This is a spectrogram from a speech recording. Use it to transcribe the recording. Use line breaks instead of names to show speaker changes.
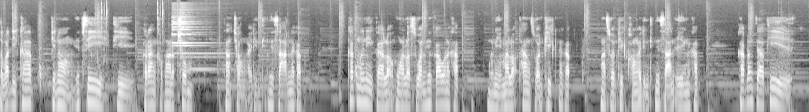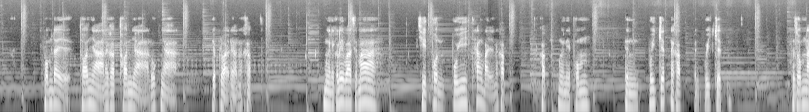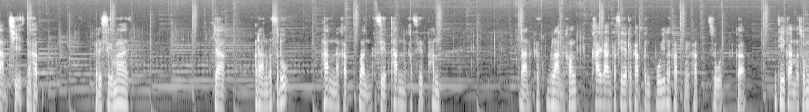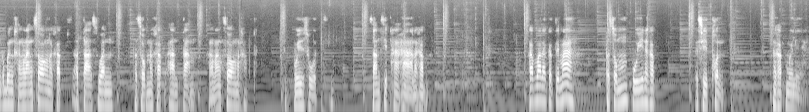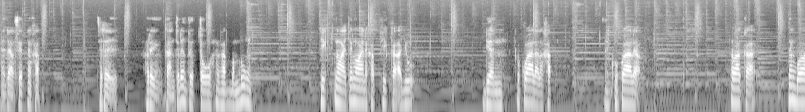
สวัสดีครับ พี่น้อง FC ที่กำลังเข้ามารับชมทางช่องไอดินทินิสารนะครับ ครับมือนี้ก็เลาะหัวเลาะสวนคือเก่านะครับมือนี้มาเลาะทางสวนพริกนะครับ มาสวนพริกของไอดินทินิสารเองนะครับ ครับหลังจากที่ผมได้ถอนหญ้านะครับถอนหญ้าลูกหญ้าเรียบร้อยแล้วนะครับมือนี้ก็เลยว่าสิมาฉีดพ่นปุ๋ยทางใบนะครับ ครับมือนี้ผม เป็นปุ๋ยเก็ตนะครับ เป็นปุ๋ยเก็ตผสมน้ำฉีดนะครับ ก็ได้ซื้อมาจากร้านวัสดุพันนะครับวันเกษตรพันเกษตรพันธุ์ร้านร้านของขายการเกษตรนะครับ เป็นปุ๋ยนะครับนี่ครับ สูตรกับวิธีการผสมกระเบื้องขังหลังซ่องนะครับ อัตราส่วนผสมนะครับ อ่านตามขังหลังซ่องนะครับ ปุ๋ยสูตร30หาหานะครับ ครับว่าแล้วก็จะมาผสมปุ๋ยนะครับ ไปฉีดพ่นนะครับมือนี้ให้ดาวเซตนะครับ จะได้เร่งการเจริญเติบโตนะครับบำรุงพริกหน่อยจังน้อยนะครับพริกก็อายุ เดือนกว่าแล้วล่ะครับเดือนกว่าแล้วแต่ว่าก็ยังบ่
